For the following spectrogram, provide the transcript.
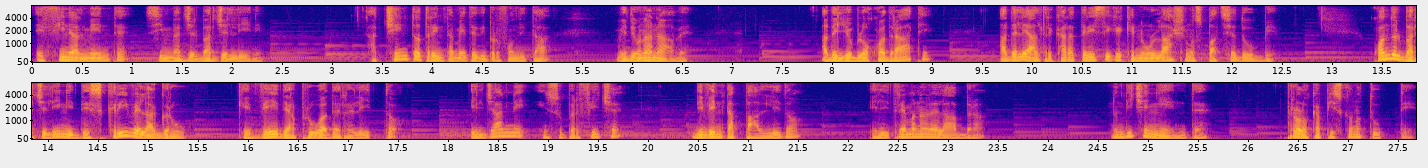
e finalmente si immerge il Bargellini. A 130 metri di profondità vede una nave. Ha degli oblò quadrati, ha delle altre caratteristiche che non lasciano spazio a dubbi. Quando il Bargellini descrive la gru che vede a prua del relitto, il Gianni in superficie diventa pallido e gli tremano le labbra. Non dice niente, però lo capiscono tutti.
